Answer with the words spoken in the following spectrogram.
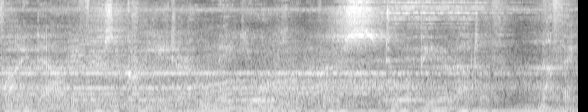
find out if there's a creator who made your universe to appear out of nothing?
